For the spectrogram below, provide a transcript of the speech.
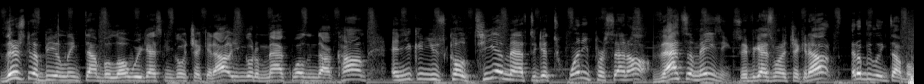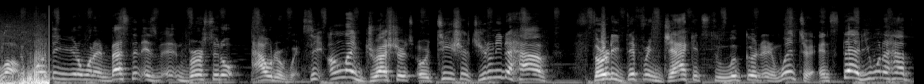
there's gonna be a link down below where you guys can go check it out. You can go to mackweldon.com and you can use code TMF to get 20% off. That's amazing. So if you guys wanna check it out, it'll be linked down below. The fourth thing you're gonna wanna invest in is versatile outerwear. See, unlike dress shirts or t-shirts, you don't need to have 30 different jackets to look good in winter. Instead, you wanna have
